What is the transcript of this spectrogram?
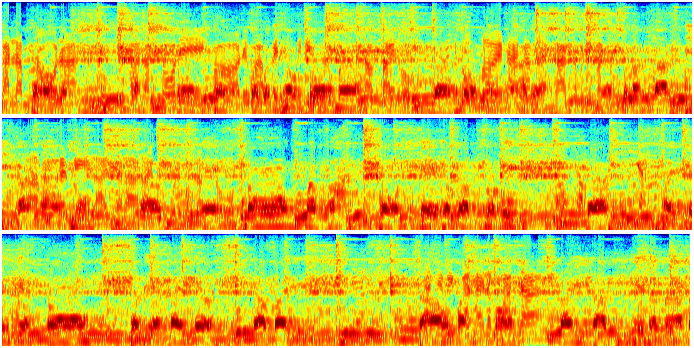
การลำโตนะการลำโตนี่ก็เรียกว่าเป็นวิถีของชาวไทยผมผมเคยถ่ายทำหลายครั้งนะวันนี้มาดูมีการมีหลายตลาดหลายคนลำโตโตมาปะก่อนแม่เดี๋ยก่อนช่วงนี้นะไปให้เรียกโตก็เรียกได้เนอะอย่าไป ดาวไปไล่ตามที่เจตนาไป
